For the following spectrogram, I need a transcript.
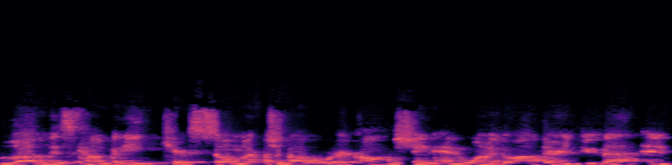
love this company, care so much about what we're accomplishing and want to go out there and do that. And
